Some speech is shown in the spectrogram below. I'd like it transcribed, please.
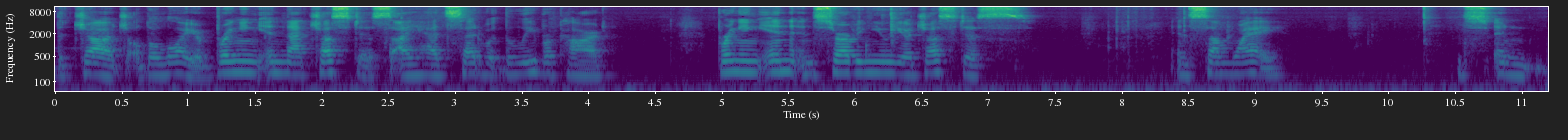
the judge or the lawyer bringing in that justice I had said with the Libra card. Bringing in and serving you your justice in some way. And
